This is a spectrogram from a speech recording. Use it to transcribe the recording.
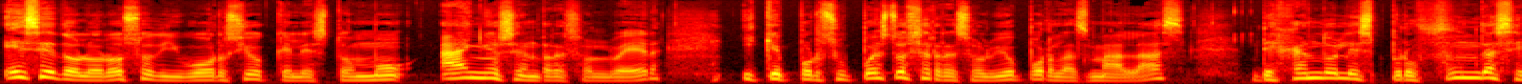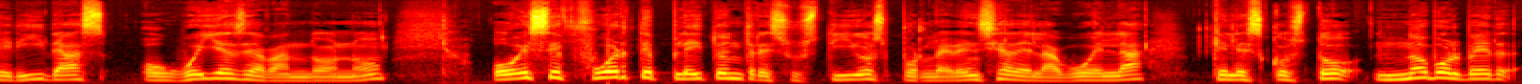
ese doloroso divorcio que les tomó años en resolver y que por supuesto se resolvió por las malas, dejándoles profundas heridas o huellas de abandono, o ese fuerte pleito entre sus tíos por la herencia de la abuela que les costó no volver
